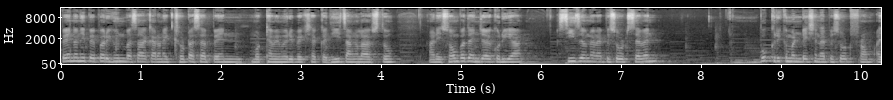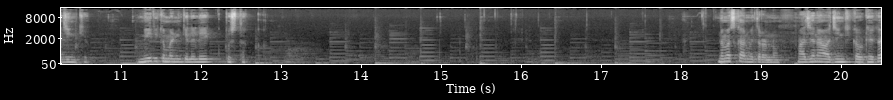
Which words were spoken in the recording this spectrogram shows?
पेन आणि पेपर घेऊन बसा कारण एक छोटासा पेन मोठ्या मेमरीपेक्षा कधीही चांगला असतो. आणि सोबत एन्जॉय करूया season episode seven book recommendation episode from Ajinkya. मी रिकमेंड केलेले एक पुस्तक. नमस्कार मित्रांनो माझे नाव अजिंक्य कवठेकर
